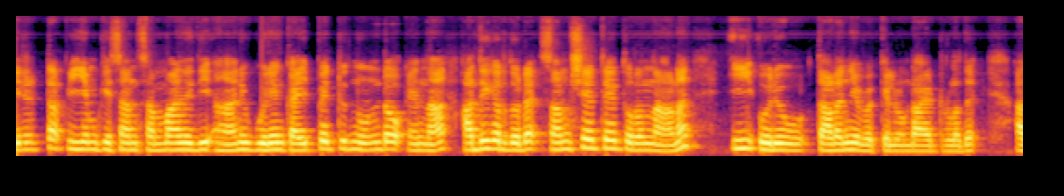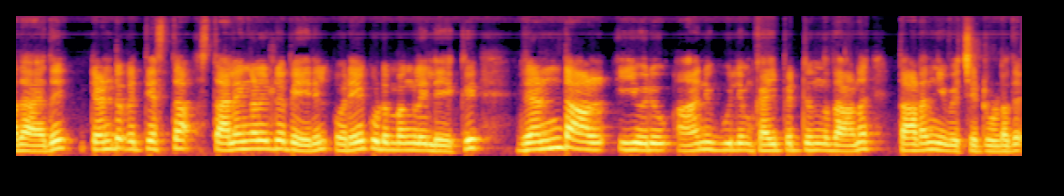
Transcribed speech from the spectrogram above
ഇരട്ട പി എം കിസാൻ സമ്മാൻ നിധി ആനുകൂല്യം കൈപ്പറ്റുന്നുണ്ടോ എന്ന അധികൃതരുടെ സംശയത്തെ തുടർന്നാണ് ഈ ഒരു തടഞ്ഞു വെക്കൽ ഉണ്ടായിട്ടുള്ളത്. അതായത് രണ്ട് വ്യത്യസ്ത സ്ഥലങ്ങളുടെ പേരിൽ ഒരേ കുടുംബങ്ങളിലേക്ക് രണ്ടാൾ ഈ ഒരു ആനുകൂല്യം കൈപ്പറ്റുന്നതാണ് തടഞ്ഞു വെച്ചിട്ടുള്ളത്.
